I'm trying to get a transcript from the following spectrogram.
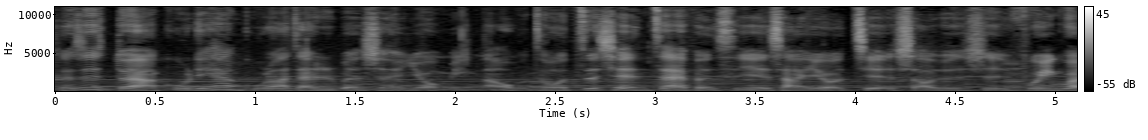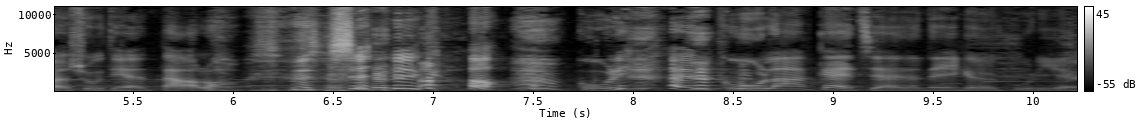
可是对啊，古力和古拉在日本是很有名的。我们我之前在粉丝页上也有介绍，就是福音馆书店的大楼是靠古力和古拉盖起来的那个古力和，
